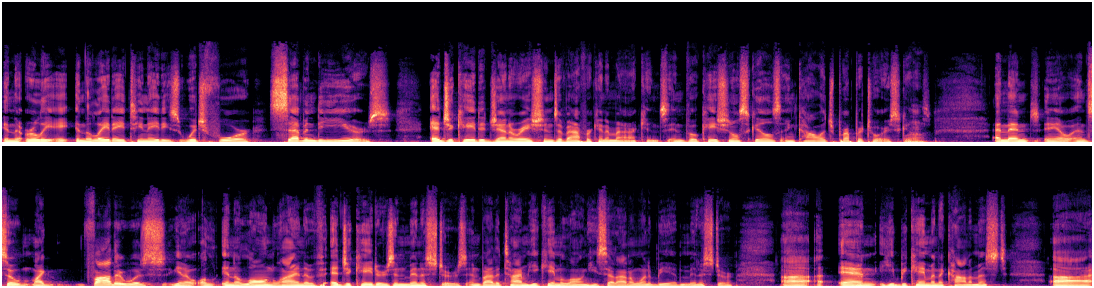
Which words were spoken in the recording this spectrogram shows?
in the early in the late 1880s, which for 70 years educated generations of African Americans in vocational skills and college preparatory skills. Wow and then you know and so my father was you know in a long line of educators and ministers. And by the time he came along he said i don't want to be a minister. Uh, and he became an economist. Uh,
